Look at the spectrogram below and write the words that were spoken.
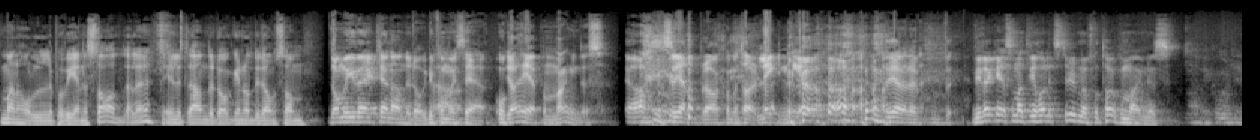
Man håller på Venestad eller? Det är lite underdogen och det är de som... De är ju verkligen underdog, det får ja. man ju säga. Och... Jag hejar på Magnus. Ja. Så jävla bra kommentar. Lägg ner. Ja. Vi verkar som att vi har lite strul med att få tag på Magnus. Ja, vi kommer till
